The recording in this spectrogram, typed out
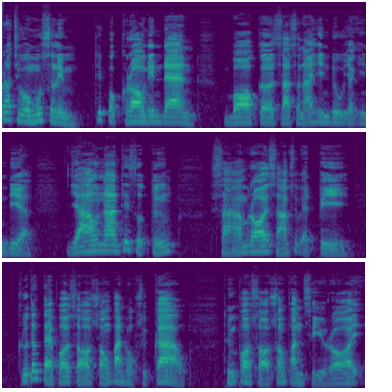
ราชวงศ์มุสลิมที่ปกครองดินแดน บอเกิดศาสนาฮินดูอย่างอินเดีย ยาวนานที่สุดถึง 331 ปี คือตั้งแต่พศ 2069 ถึงพศ 2400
